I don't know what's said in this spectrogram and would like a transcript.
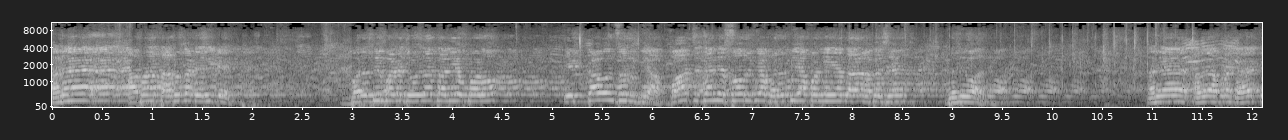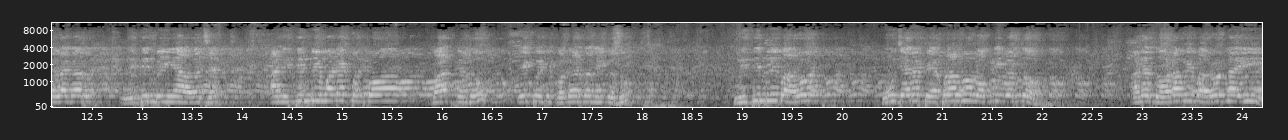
અને આપણા તાલુકા ડેલિગેટ, ભરતભાઈ માટે જોરદાર તાલીઓ પાડો એકાવનસો રૂપિયા, પાંચ હજાર ને સો રૂપિયા ભરતભાઈ આપણને અહીંયા દાન આપે છે. ધન્યવાદ. અને હવે આપણા ગાયક કલાકાર નીતિનભાઈ અહીંયા આવે છે. આ નીતિનભાઈ માટે ટૂંકો વાત કરી દઉં. એક મિનિટ વગાડતા નહીં કશું. નીતિનભાઈ બારોટ હું જ્યારે પેપરાલમાં નોકરી કરતો અને દોનાભી બારોટના ઈ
